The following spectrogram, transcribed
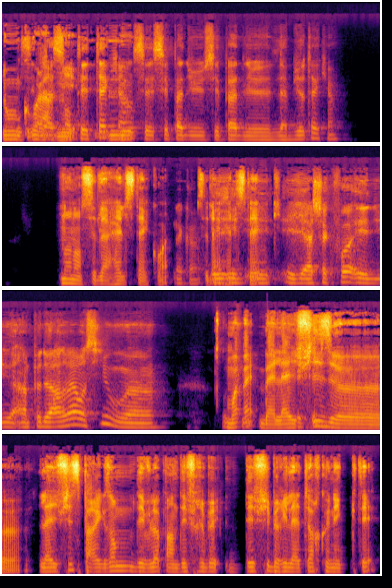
Donc voilà. La santé tech, hein, c'est pas du, c'est pas de, la biotech. Hein. Non non, c'est de la health tech, ouais. D'accord. C'est de la et, health tech. Et, à chaque fois, et un peu de hardware aussi ou Ouais, bah Life is, par exemple, développe un défibrillateur connecté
